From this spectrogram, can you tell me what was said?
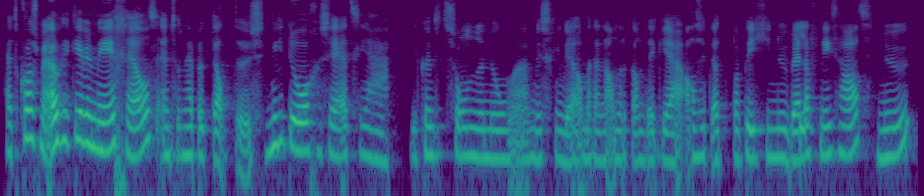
het kost me elke keer weer meer geld. En toen heb ik dat dus niet doorgezet. Ja, je kunt het zonde noemen, misschien wel. Maar aan de andere kant denk ik, ja, als ik dat papiertje nu wel of niet had, nu.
